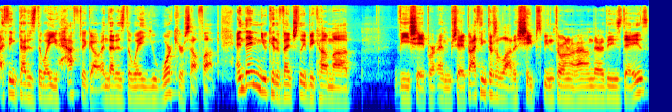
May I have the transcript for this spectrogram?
I think that is the way you have to go, and that is the way you work yourself up, and then you can eventually become a V shape or M shape. I think there's a lot of shapes being thrown around there these days,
